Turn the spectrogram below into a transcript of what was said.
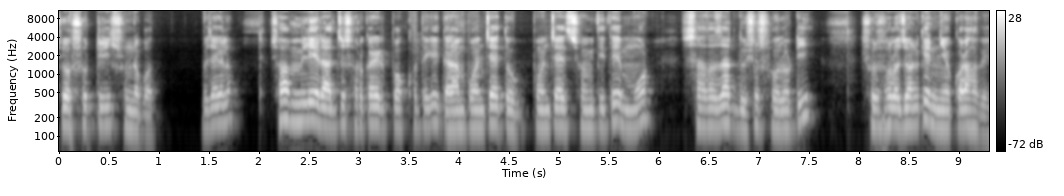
চৌষট্টি শূন্যপদ। বোঝা গেল? সব মিলিয়ে রাজ্য সরকারের পক্ষ থেকে গ্রাম পঞ্চায়েত ও পঞ্চায়েত সমিতিতে মোট সাত হাজার দুশো ষোলোটি ষোলো জনকে নিয়োগ করা হবে।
